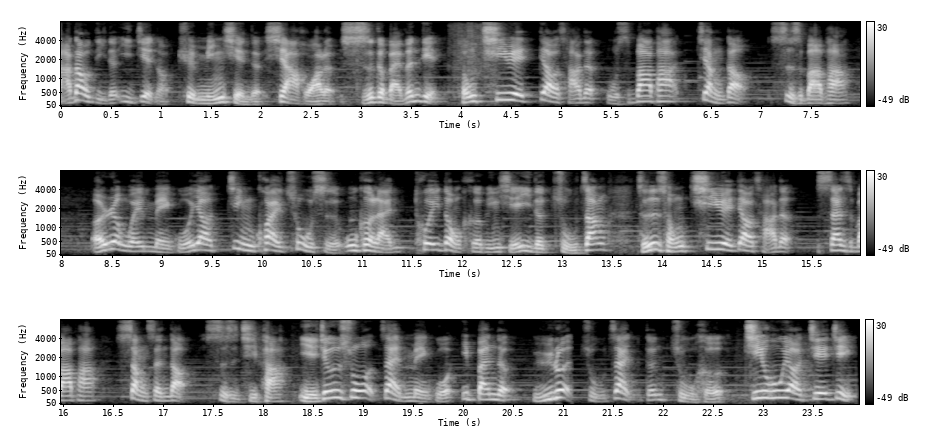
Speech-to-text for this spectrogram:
打到底的意见哦，却明显的下滑了十个百分点，从七月调查的五十八趴降到四十八趴，而认为美国要尽快促使乌克兰推动和平协议的主张，只是从七月调查的三十八趴。上升到四十七趴，也就是说，在美国一般的舆论主战跟组合几乎要接近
